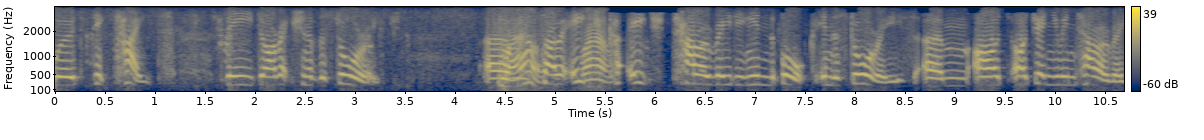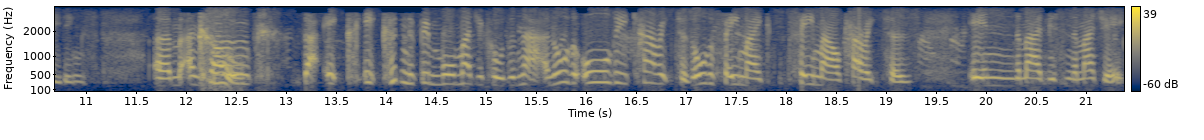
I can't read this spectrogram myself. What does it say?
would dictate the direction of the story. Um, wow. So each wow. each tarot reading in the book, in the stories, um, are, are genuine tarot readings, um, and cool. so that it it couldn't have been more magical than that. And all the all the characters, all the female female characters in the Madness and the Magic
